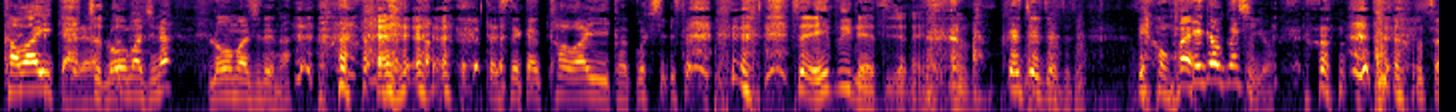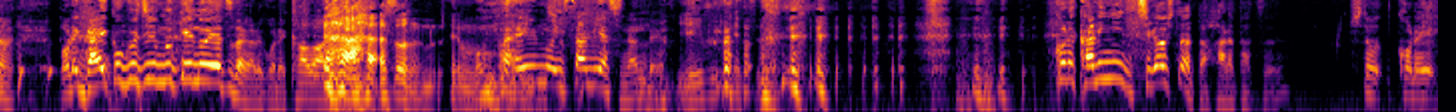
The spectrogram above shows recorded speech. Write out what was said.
可愛いってあれローマ字な？ローマ字でな？私 せっかく可愛い格好してきた。い それ AV のやつじゃないですか。うん。や、違う違う違う違う。いや、お前がおかしいよ。俺外国人向けのやつだから、これ、可愛い。ああ、そうなのね。うんお前も勇み足なんだよ。AV のやつ。これ仮に違う人だったら腹立つ？人、これ、こ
